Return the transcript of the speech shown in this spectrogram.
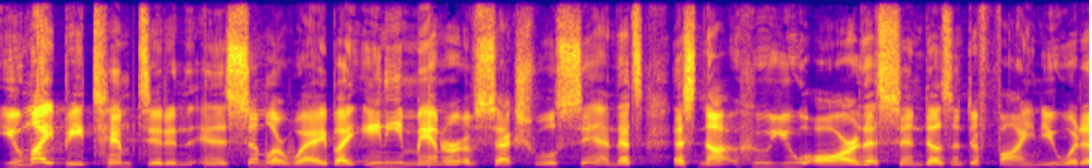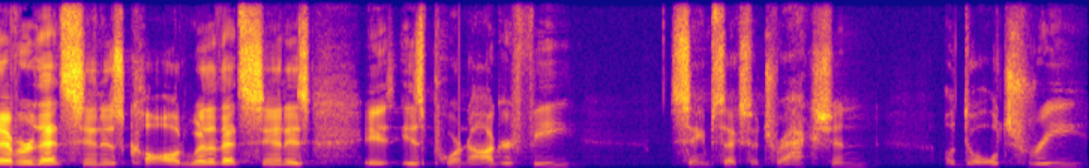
You might be tempted in, in, a similar way by any manner of sexual sin. That's, that's not who you are. That sin doesn't define you, whatever that sin is called. Whether that sin is, is, is pornography, same sex attraction, adultery,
